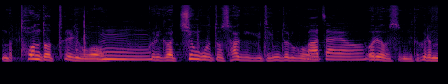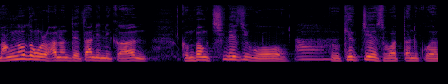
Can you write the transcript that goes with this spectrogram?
뭐 톤도 틀리고 음, 그러니까 친구도 사귀기도 힘들고 맞아요. 어려웠습니다. 그래 막노동을 하는데 다니니까 금방 친해지고 아, 그 객지에서 왔다니까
